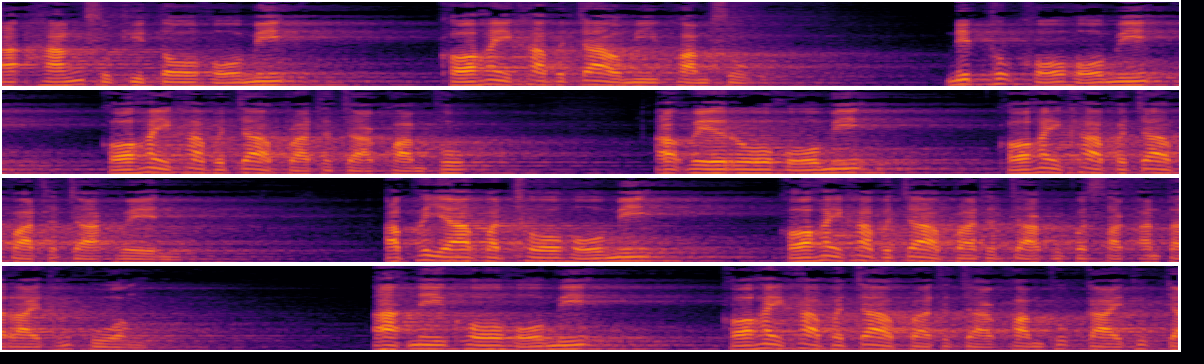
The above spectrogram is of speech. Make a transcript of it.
อหังสุขิโตโหมิ ขอให้ข้าพเจ้ามีความสุข นิทุกโขโหมิ ขอให้ข้าพเจ้าปราศจากความทุกข์ อเวโรโหมิ ขอให้ข้าพเจ้าปราศจากเวร อัพยาปัชโชโหมิ ขอให้ข้าพเจ้าปราศจากอุปสรรคอันตรายทั้งปวงอะนีโคโหมิ ขอให้ข้าพเจ้าปราศจากความทุกข์กายทุกใจ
